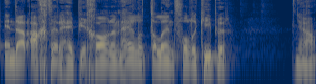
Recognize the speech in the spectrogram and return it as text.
En daarachter heb je gewoon een hele talentvolle keeper. ja.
